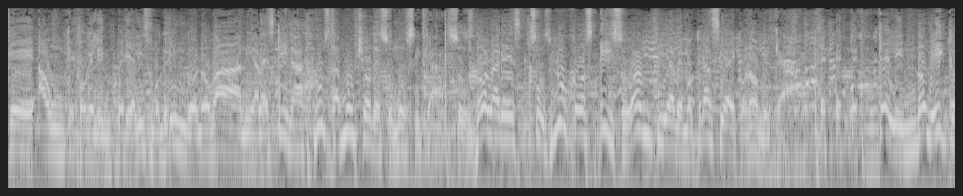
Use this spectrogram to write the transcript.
que, aunque con el imperialismo gringo no va ni a la esquina, gusta mucho de su música, sus dólares, sus lujos y su amplia democracia económica. ¡Qué lindo mico!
